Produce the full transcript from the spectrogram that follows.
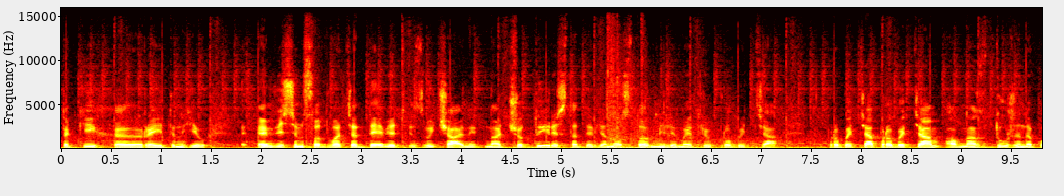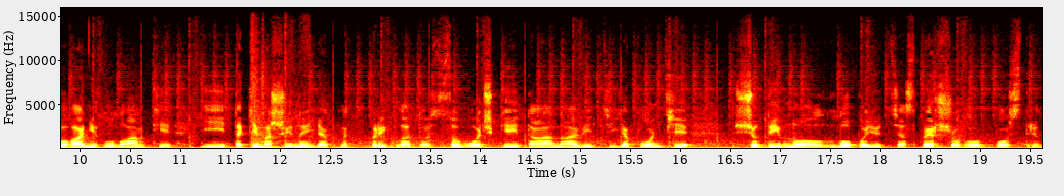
таких е, рейтингів М829 звичайний на 490 мм пробиття. Пробиття пробиттям, а в нас дуже непогані уламки, і такі машини, як, наприклад, ось совочки та навіть японці, що дивно лопаються з першого пострілу.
